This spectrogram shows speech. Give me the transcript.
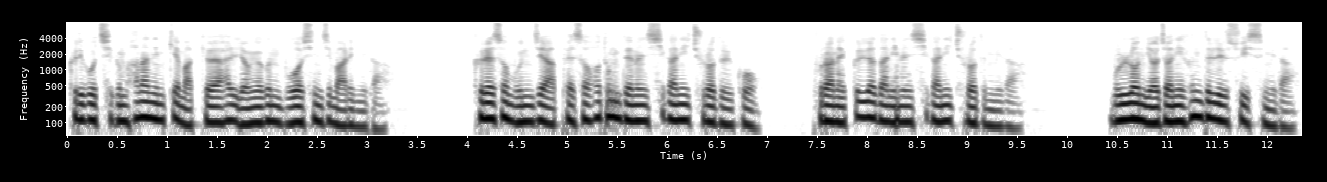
그리고 지금 하나님께 맡겨야 할 영역은 무엇인지 말입니다. 그래서 문제 앞에서 허둥대는 시간이 줄어들고 불안에 끌려다니는 시간이 줄어듭니다. 물론 여전히 흔들릴 수 있습니다.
